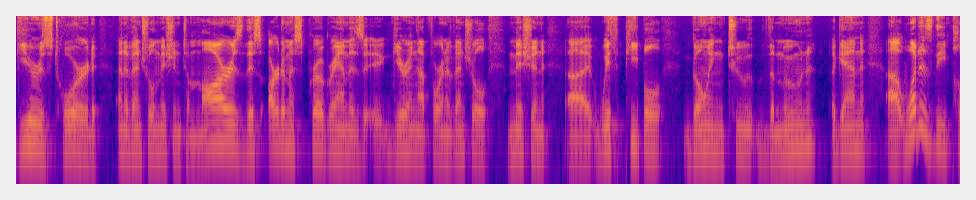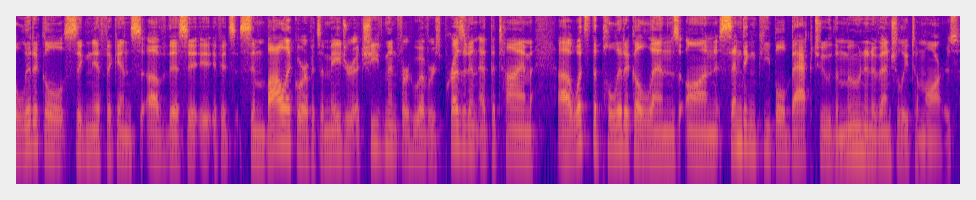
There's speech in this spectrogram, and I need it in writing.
gears toward an eventual mission to Mars. This Artemis program is uh, gearing up for an eventual mission uh, with people going to the moon again. Uh, what is the political significance of this? If it's symbolic or if it's a major achievement for whoever's president at the time, uh, what's the political lens on sending people back to the moon and eventually to Mars?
